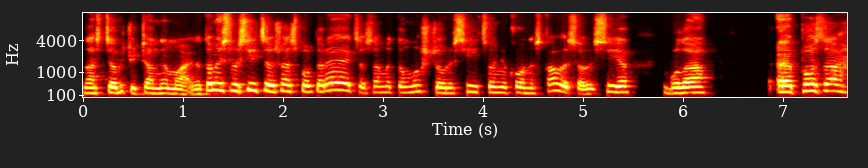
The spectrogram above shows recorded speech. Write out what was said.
У нас цього відчуття немає. Натомість Росія це час повторяється саме тому, що в Росії цього ніколи не сталося. Росія була е, поза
